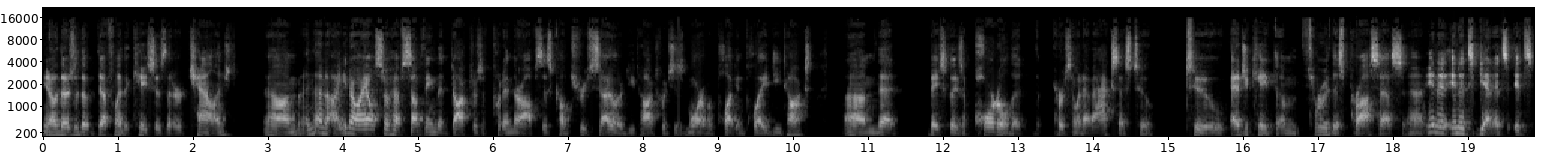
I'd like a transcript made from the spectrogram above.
you know, those are the definitely the cases that are challenged. Um, and then I, you know, I also have something that doctors have put in their offices called True Cellular Detox, which is more of a plug and play detox um, that basically is a portal that the person would have access to to educate them through this process. Uh, and, it, and it's again, it's it's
